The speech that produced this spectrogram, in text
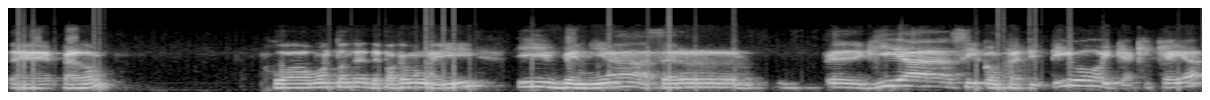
Eh, perdón. Jugaba un montón de, de Pokémon ahí y venía a hacer eh, guías y competitivo y que aquí que allá.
